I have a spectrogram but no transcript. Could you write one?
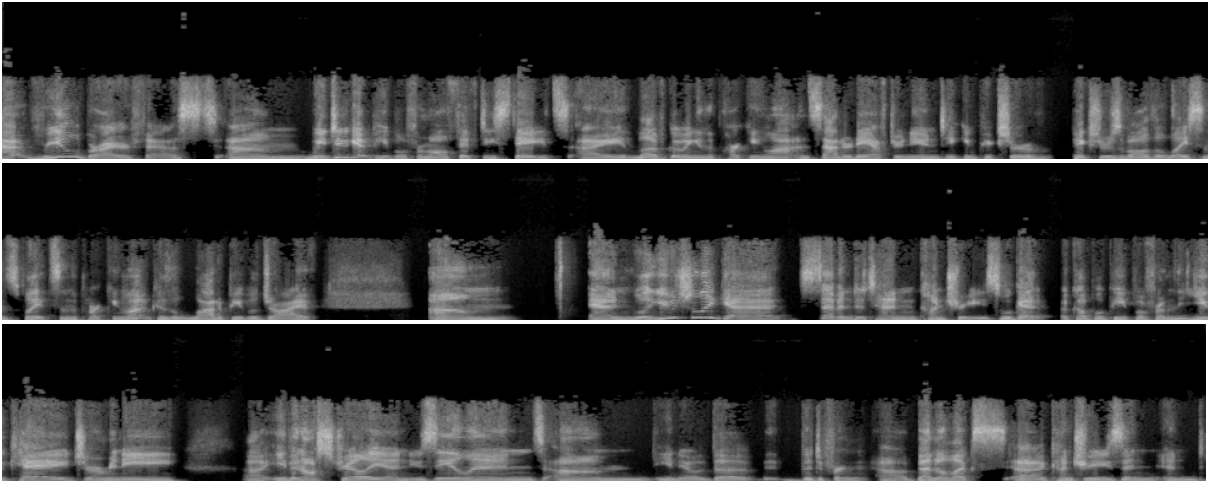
at Real BreyerFest, um, we do get people from all 50 states. I love going in the parking lot on Saturday afternoon, taking picture of, pictures of all the license plates in the parking lot because a lot of people drive. Um, and we'll usually get seven to 10 countries. We'll get a couple people from the UK, Germany, uh, even Australia and New Zealand, um, you know, the, the different uh, Benelux uh, countries and, and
